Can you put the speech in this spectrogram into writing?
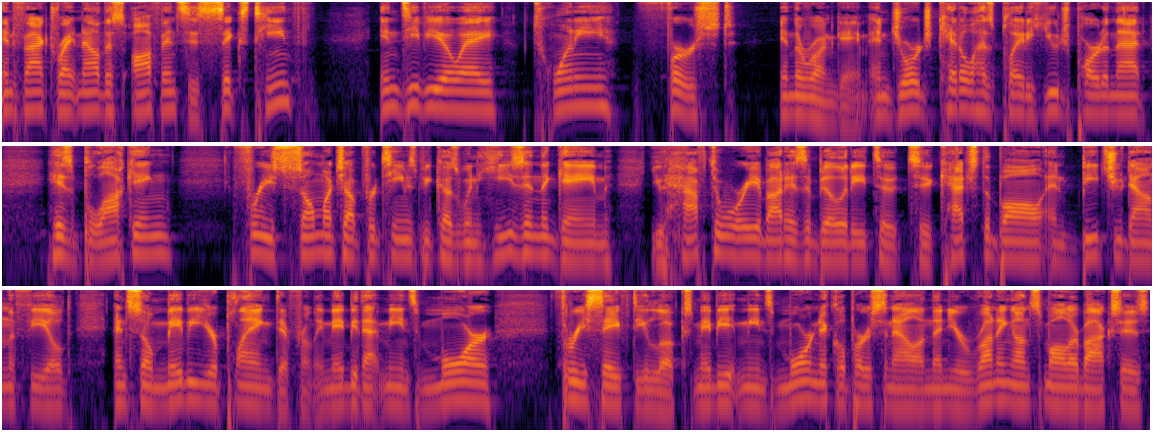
In fact, right now this offense is 16th in DVOA, 21st in the run game. And George Kittle has played a huge part in that. His blocking frees so much up for teams because when he's in the game, you have to worry about his ability to to catch the ball and beat you down the field. And so maybe you're playing differently. Maybe that means more three safety looks. Maybe it means more nickel personnel and then you're running on smaller boxes.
